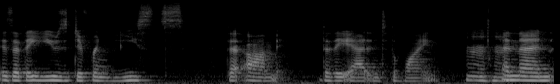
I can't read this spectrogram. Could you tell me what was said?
is that they use different yeasts that um, that they add into the wine. And then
